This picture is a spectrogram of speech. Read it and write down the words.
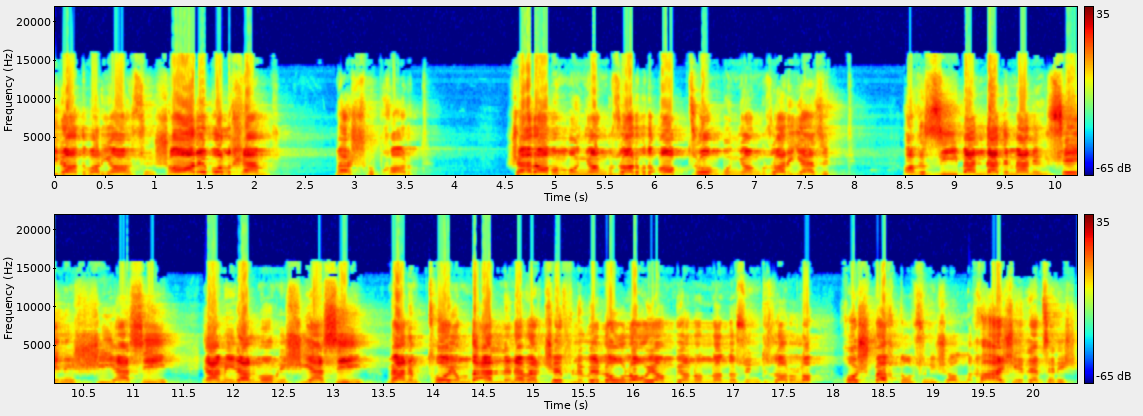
iradı var ya Hüseyin? Şaribul xəmr. Məşrub xardı. Şərabın bunyanquzarı budur. Abdron bunyanquzarı Yaziddir. Axı zibəndədir məni Hüseynin şiəsi. Əmir əl-Mominin şiəsi. Mənim toyumda 50 nəfər kefli belə ola oyan bu yan. Ondan da intizar ola. Xoşbəxt olsun inşallah. Xahiş edirəm sən iş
